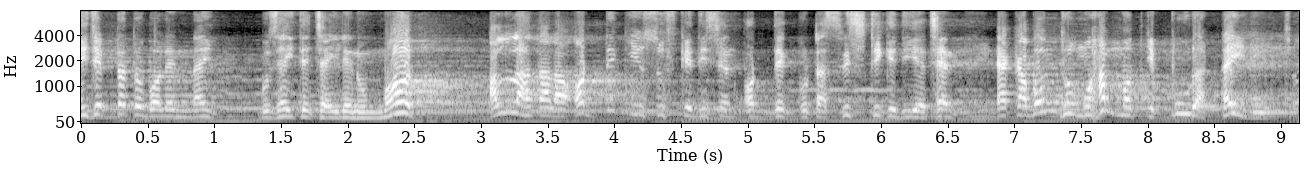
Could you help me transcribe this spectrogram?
নিজেরটা তো বলেন নাই, বুঝাইতে চাইলেন উম্মত। আল্লাহ তালা অর্ধেক ইউসুফকে দিয়েছেন অর্ধেক গোটা সৃষ্টিকে দিয়েছেন, একা বন্ধু মুহাম্মদকে পুরাটাই দিয়েছেন।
